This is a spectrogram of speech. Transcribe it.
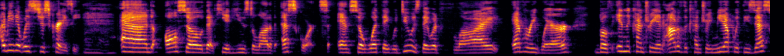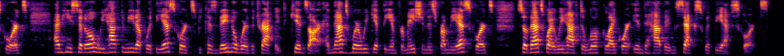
I mean, it was just crazy. Mm-hmm. And also that he had used a lot of escorts. And so what they would do is they would fly everywhere both in the country and out of the country meet up with these escorts and he said oh we have to meet up with the escorts because they know where the trafficked kids are and that's where we get the information is from the escorts so that's why we have to look like we're into having sex with the escorts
